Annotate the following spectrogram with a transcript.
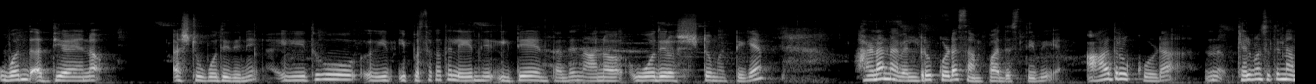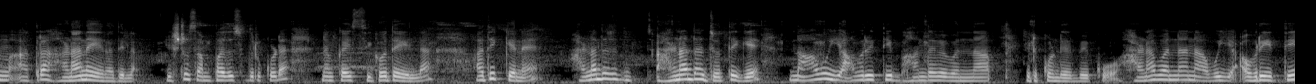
ಒಂದು ಅಧ್ಯಾಯನ ಅಷ್ಟು ಓದಿದ್ದೀನಿ. ಇದು ಈ- ಪುಸ್ತಕದಲ್ಲಿ ಏನು ಇದೆ ಅಂತಂದರೆ, ನಾನು ಓದಿರೋಷ್ಟು ಮಟ್ಟಿಗೆ ಹಣ ನಾವೆಲ್ಲರೂ ಕೂಡ ಸಂಪಾದಿಸ್ತೀವಿ. ಆದರೂ ಕೂಡ ಕೆಲವೊಂದು ಸತಿ ನಮ್ಮ ಹತ್ರ ಹಣನೇ ಇರೋದಿಲ್ಲ. ಎಷ್ಟು ಸಂಪಾದಿಸಿದ್ರೂ ಕೂಡ ನಮ್ಮ ಕೈ ಸಿಗೋದೇ ಇಲ್ಲ. ಅದಕ್ಕೇ ಹಣದ ಹಣದ ಜೊತೆಗೆ ನಾವು ಯಾವ ರೀತಿ ಬಾಂಧವ್ಯವನ್ನು ಇಟ್ಕೊಂಡಿರಬೇಕು, ಹಣವನ್ನು ನಾವು ಯಾವ ರೀತಿ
